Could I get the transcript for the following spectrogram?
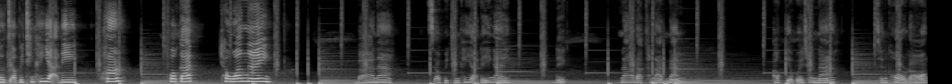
เราจะเอาไปทิ้งขยะดี ฮะ โฟกัสเธอว่าไง บ้านะจะเอาไปทิ้งขยะได้ยังไง เด็ก น่ารักขนาดนั้น เอาเก็บไว้เถอะนะ ฉันขอร้อง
